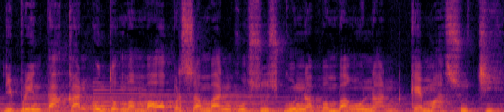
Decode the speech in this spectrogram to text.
diperintahkan untuk membawa persembahan khusus guna pembangunan kemah suci.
